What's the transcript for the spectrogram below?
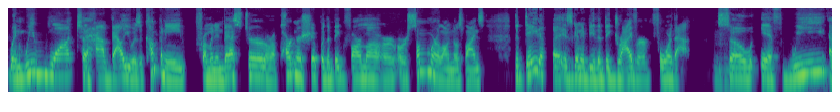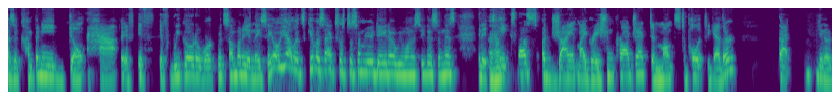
when we want to have value as a company from an investor or a partnership with a big pharma or, or somewhere along those lines, the data is going to be the big driver for that. Mm-hmm. So if we as a company don't have if if if we go to work with somebody and they say, "Oh yeah, let's give us access to some of your data. We want to see this and this." And it uh-huh. takes us a giant migration project and months to pull it together, that you know,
